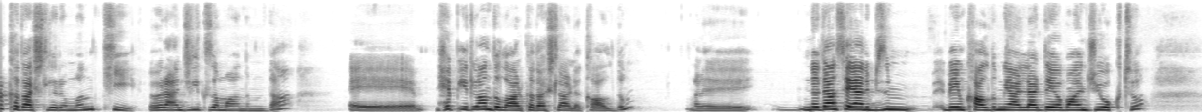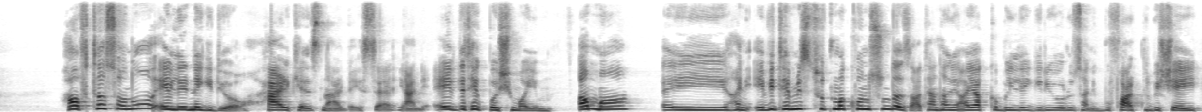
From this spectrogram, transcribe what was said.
arkadaşlarımın ki öğrencilik zamanımda, eee, hep İrlandalı arkadaşlarla kaldım. Eee, nedense, yani, bizim benim kaldığım yerlerde yabancı yoktu. Hafta sonu evlerine gidiyor herkes neredeyse. Yani, evde tek başımayım ama, eee, hani, evi temiz tutma konusunda zaten, hani, ayakkabıyla giriyoruz, hani, bu farklı bir şey.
